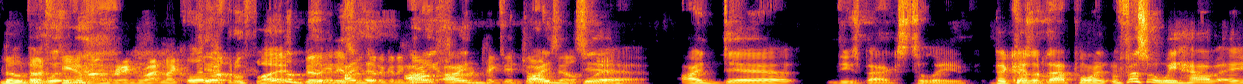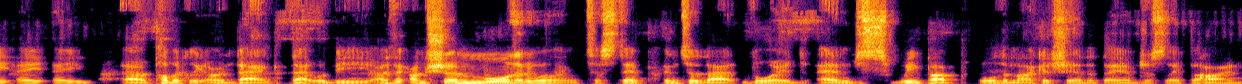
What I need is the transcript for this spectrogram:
little bit of fear mongering, right? Like, all, the, all the billionaires yeah. that are going to go I, I, and take their jobs I elsewhere. Dare, I dare these banks to leave because at that point, first of all, we have a, a, a, publicly owned bank that would be, I think, I'm sure, more than willing to step into that void and sweep up all the market share that they have just left behind.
